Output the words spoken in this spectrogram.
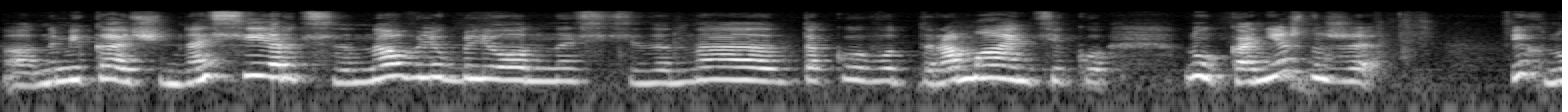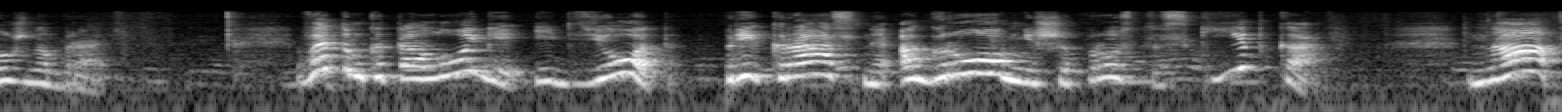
а, намекающими на сердце, на влюбленность, на такую вот романтику. Ну, конечно же, их нужно брать. В этом каталоге идет прекрасная, огромнейшая просто скидка на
